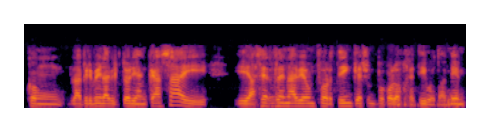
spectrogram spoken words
con la primera victoria en casa y, y hacer de Navia un fortín, que es un poco el objetivo también.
